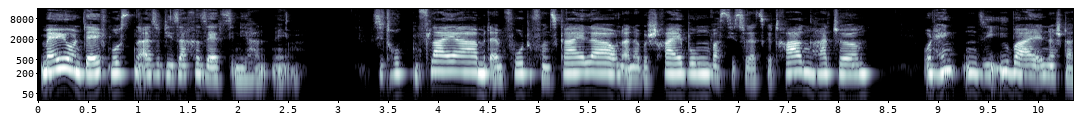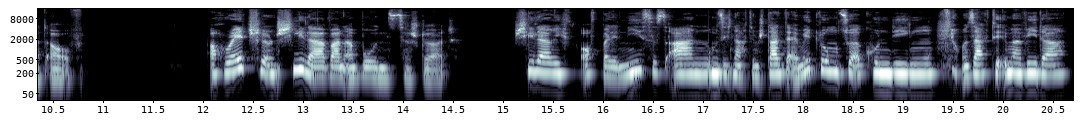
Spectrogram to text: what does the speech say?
Mary und Dave mussten also die Sache selbst in die Hand nehmen. Sie druckten Flyer mit einem Foto von Skylar und einer Beschreibung, was sie zuletzt getragen hatte, und hängten sie überall in der Stadt auf. Auch Rachel und Sheila waren am Boden zerstört. Sheila rief oft bei den Nieces an, um sich nach dem Stand der Ermittlungen zu erkundigen und sagte immer wieder,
